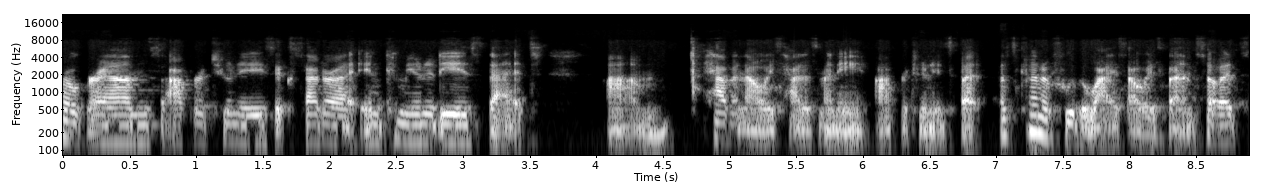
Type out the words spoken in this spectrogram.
programs, opportunities, et cetera, in communities that um, haven't always had as many opportunities, but that's kind of who the Y has always been. So it's,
